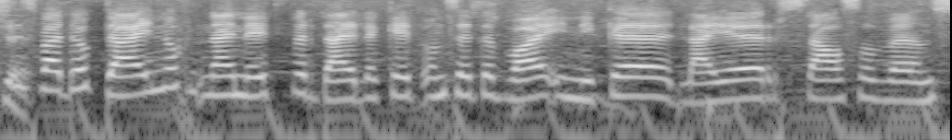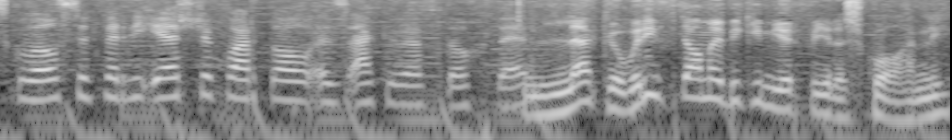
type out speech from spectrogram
soos wat ook jy nog nou net verduidelik het, ons het 'n baie unieke leierstelsel by ons skool. So vir die eerste kwartaal is ek hoofdogter. Lekker. Hoorie, vertel my 'n bietjie meer vir julle skool, Annie.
